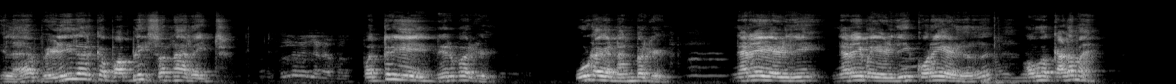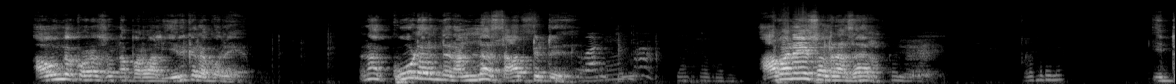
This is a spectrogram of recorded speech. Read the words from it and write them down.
இல்லை வெளியில் இருக்க பப்ளிக் சொன்னால் ரைட் பத்திரிகை நிருபர்கள் ஊடக நண்பர்கள் நிறைய எழுதி நிறைவை எழுதி குறை எழுதுறது அவங்க கடமை. அவங்க குறை சொன்னால் பரவாயில்ல இருக்கிற குறைய. ஆனால் கூட இருந்து நல்லா சாப்பிட்டுட்டு அவனே சொல்றான் சார். இத்த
